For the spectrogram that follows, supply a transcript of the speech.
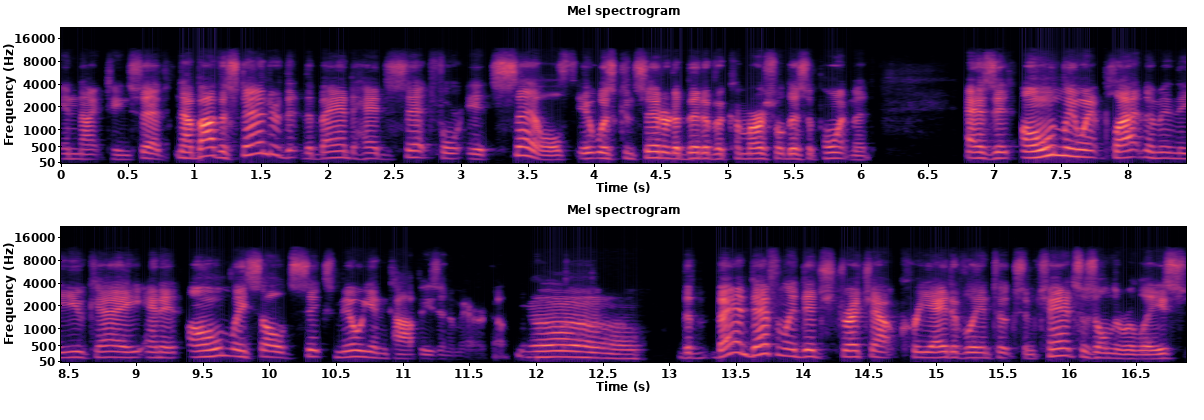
in 1970. Now, by the standard that the band had set for itself, it was considered a bit of a commercial disappointment. as it only went platinum in the UK and it only sold 6 million copies in America. Oh. The band definitely did stretch out creatively and took some chances on the release,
